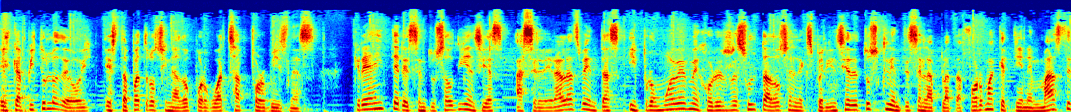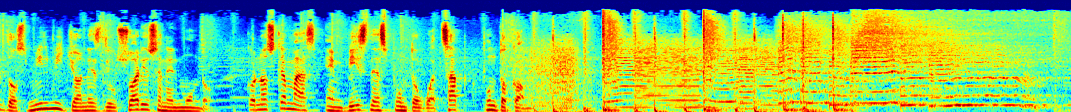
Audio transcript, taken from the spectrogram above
El capítulo de hoy está patrocinado por WhatsApp for Business. Crea interés en tus audiencias, acelera las ventas y promueve mejores resultados en la experiencia de tus clientes en la plataforma que tiene más de 2 mil millones de usuarios en el mundo. Conozca más en business.whatsapp.com.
